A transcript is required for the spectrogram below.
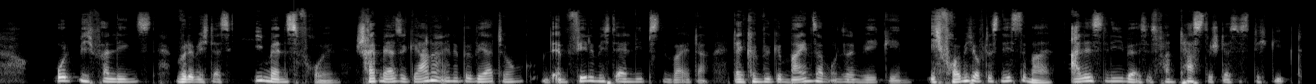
und mich verlinkst, würde mich das immens freuen. Schreib mir also gerne eine Bewertung und empfehle mich deinen Liebsten weiter. Dann können wir gemeinsam unseren Weg gehen. Ich freue mich auf das nächste Mal. Alles Liebe, es ist fantastisch, dass es dich gibt.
